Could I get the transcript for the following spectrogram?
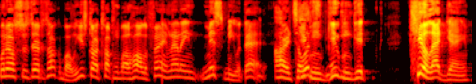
What else is there to talk about? When you start talking about Hall of Fame, that ain't miss me with that. All right, so you let's- can you can get kill that game.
